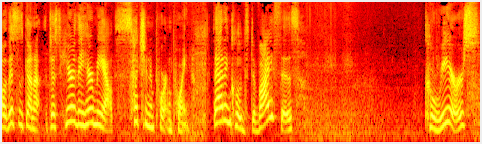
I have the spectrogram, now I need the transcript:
oh, this is going to just hear the hear me out. Such an important point. That includes devices, careers,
